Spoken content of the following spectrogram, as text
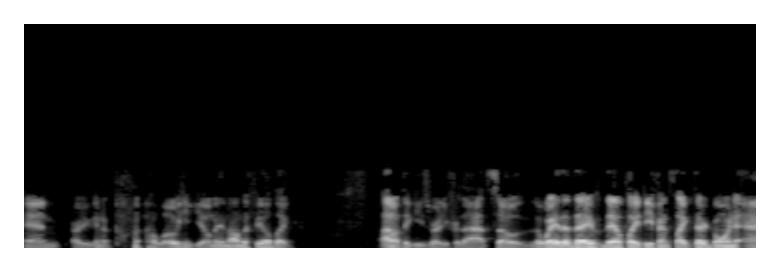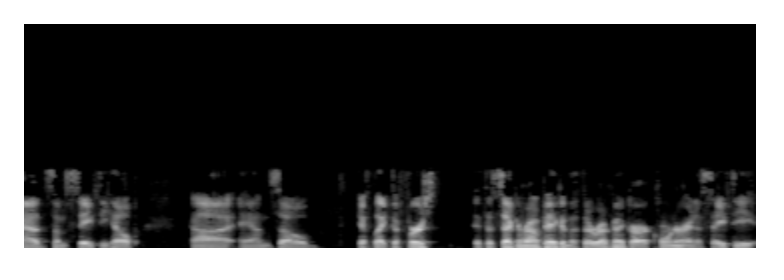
And are you going to put Alohi Gilman on the field? Like, I don't think he's ready for that. So the way that they they'll play defense, like they're going to add some safety help, uh, and so if like the first, if the second round pick and the third round pick are a corner and a safety,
